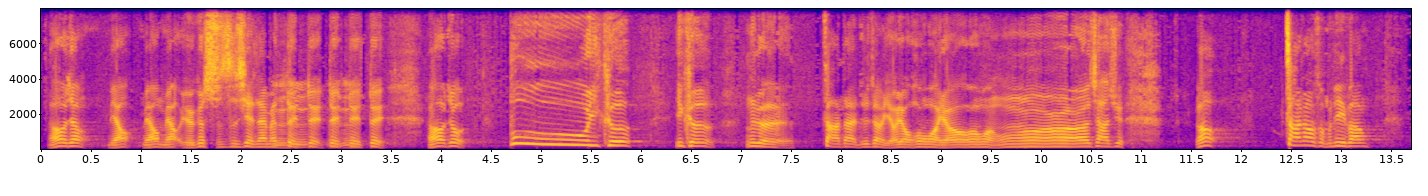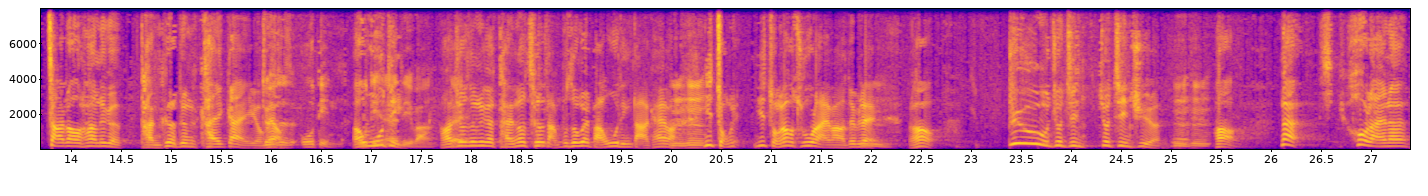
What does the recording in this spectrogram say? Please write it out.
然后这样瞄瞄瞄，有一个十字线在那边对对对对对，然后就不一颗一颗那个炸弹就这样摇摇晃晃摇摇晃晃嗯下去，然后炸到什么地方？炸到他那个坦克那个开盖有没有？就是屋顶啊，屋顶地方啊，就是那个坦克车长不是会把屋顶打开嘛？你总你总要出来嘛，对不对？然后，biu 就进就进去了。嗯哼，好，那后来呢？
